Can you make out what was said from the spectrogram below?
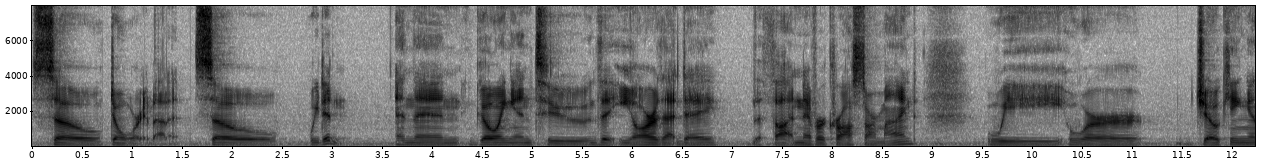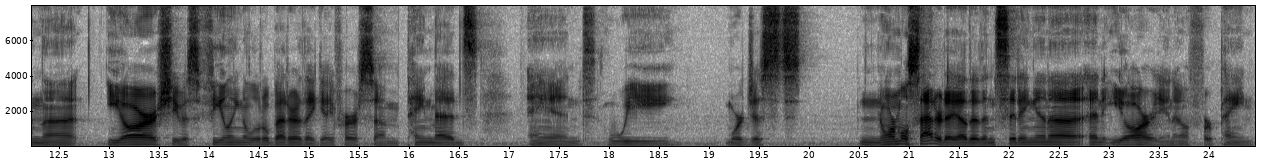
So don't worry about it. So we didn't. And then going into the ER that day, the thought never crossed our mind. We were joking in the ER. She was feeling a little better. They gave her some pain meds, and we were just normal Saturday, other than sitting in a an ER, you know, for pain.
